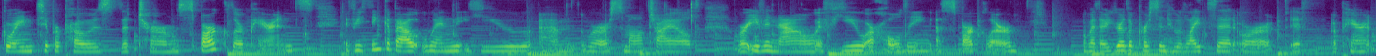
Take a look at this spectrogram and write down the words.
going to propose the term sparkler parents. If you think about when you um, were a small child, or even now, if you are holding a sparkler, whether you're the person who lights it or if a parent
